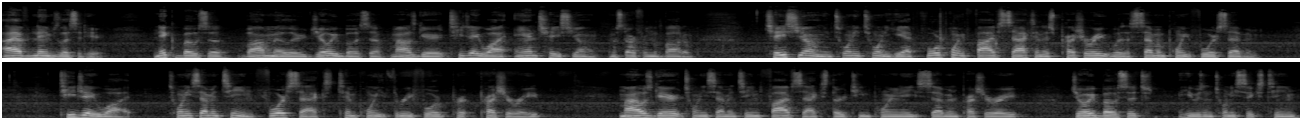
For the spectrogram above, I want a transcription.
I have names listed here. Nick Bosa, Von Miller, Joey Bosa, Myles Garrett, TJ Watt, and Chase Young. I'm gonna start from the bottom. Chase Young in 2020, he had 4.5 sacks and his pressure rate was a 7.47. TJ Watt, 2017, 4 sacks, 10.34 pr- pressure rate. Myles Garrett, 2017, 5 sacks, 13.87 pressure rate. Joey Bosa, he was in 2016,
